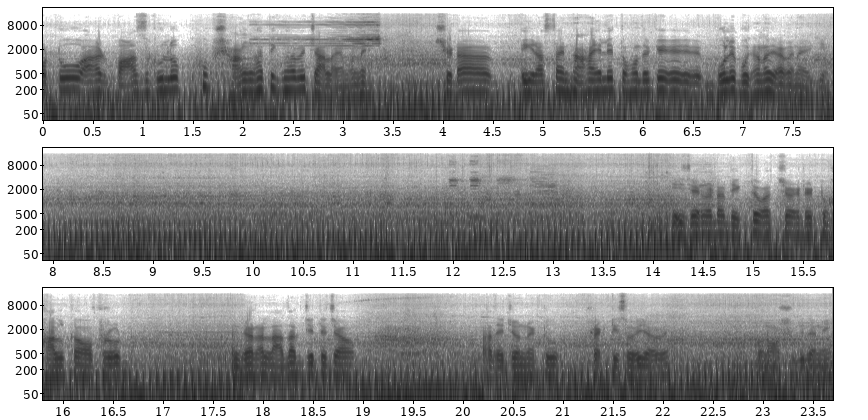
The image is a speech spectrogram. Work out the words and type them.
অটো আর বাসগুলো খুব সাংঘাতিকভাবে চালায় মানে সেটা এই রাস্তায় না এলে তোমাদেরকে বলে বোঝানো যাবে না আর কি এই জায়গাটা দেখতে পাচ্ছ, এটা একটু হালকা অফ রোড যারা লাদাখ যেতে চাও, তাদের জন্য একটু প্র্যাকটিস হয়ে যাবে। কোনো অসুবিধা নেই।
